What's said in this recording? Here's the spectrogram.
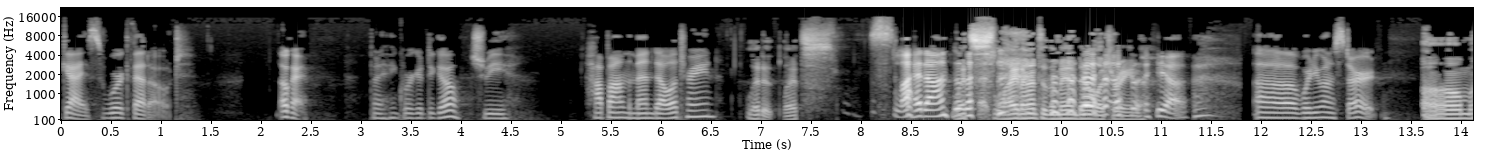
Guys, work that out. Okay. But I think we're good to go. Should we hop on the Mandela train? Let it. Let's Slide on to let's that. slide onto the Mandela train. yeah. Uh, where do you want to start? Um,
